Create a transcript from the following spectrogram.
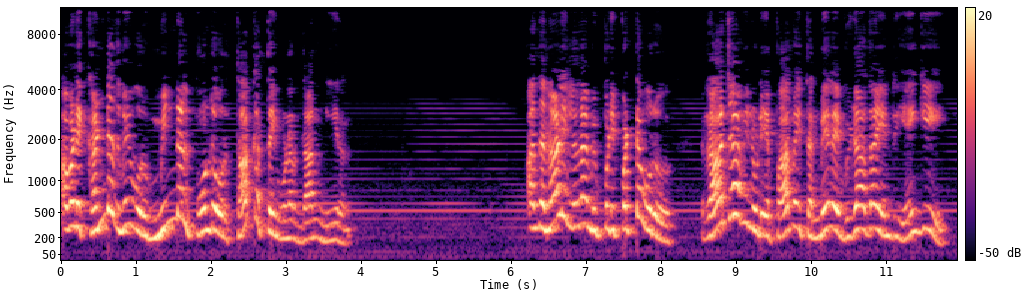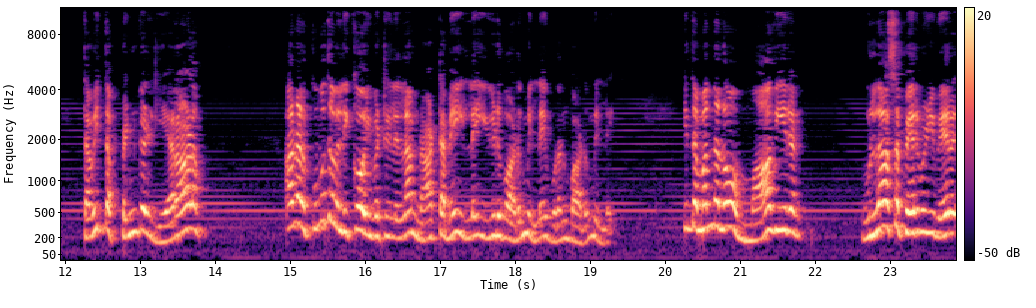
அவளை கண்டதுமே ஒரு மின்னல் போன்ற ஒரு தாக்கத்தை உணர்ந்தான் நீரன் அந்த நாளிலெல்லாம் இப்படிப்பட்ட ஒரு ராஜாவினுடைய பார்வை தன் மேலே விழாதா என்று ஏங்கி தவித்த பெண்கள் ஏராளம். ஆனால் குமுதவல்லிக்கோ இவற்றிலெல்லாம் நாட்டமே இல்லை ஈடுபாடும் இல்லை உடன்பாடும் இல்லை. இந்த மன்னனோ மாவீரன். உல்லாச பேர்வழி வேறு.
